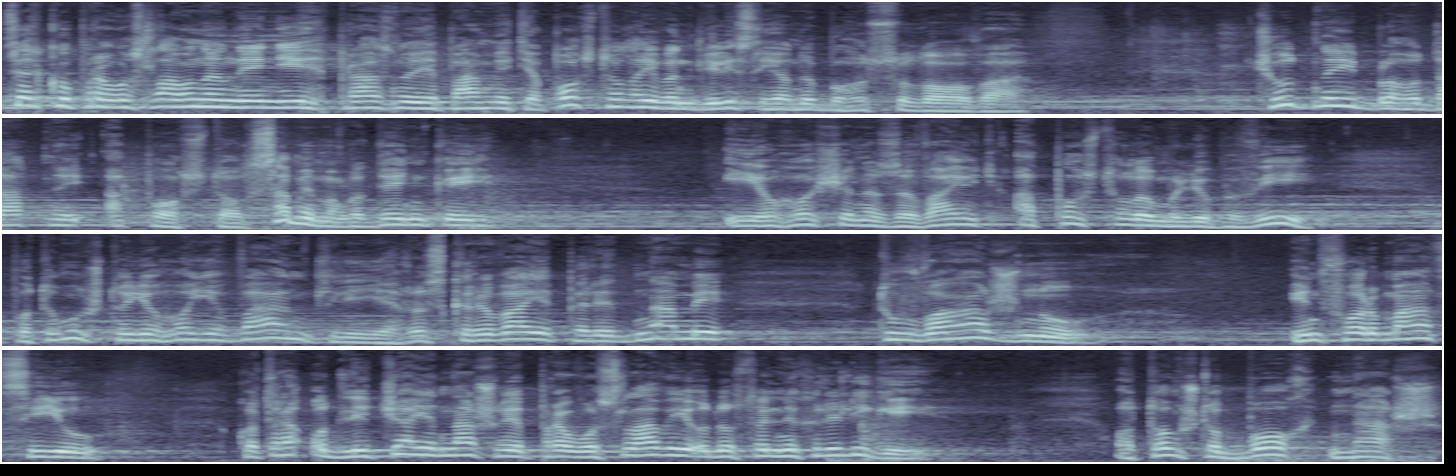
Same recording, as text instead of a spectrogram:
Церква православна нині празнує пам'ять апостола Євангеліста Яна Богослова. Чудний благодатний апостол, саме молоденький, і його ще називають апостолом любві, тому що його Євангеліє розкриває перед нами ту важну інформацію, котра одлічає наше православ'я від остальних релігій. О том, що Бог наш,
